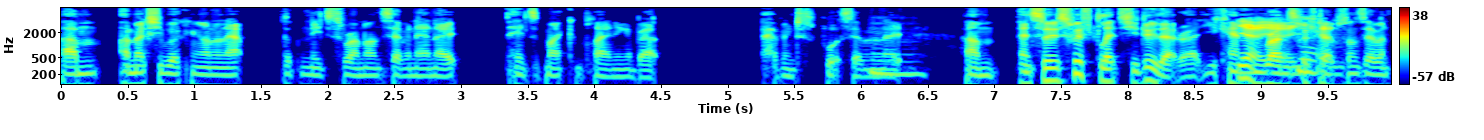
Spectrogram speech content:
Um, I'm actually working on an app that needs to run on 7 and 8, hence my complaining about having to support 7 and 8. Mm. Um, and so Swift lets you do that, right? You can Yeah, yeah, run you Swift can. apps on 7.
